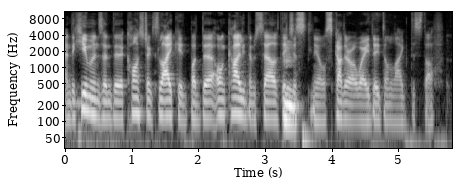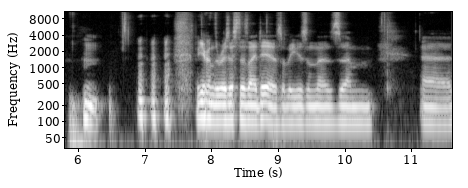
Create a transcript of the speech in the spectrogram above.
And the humans and the constructs like it but the oankali themselves they mm. just you know scatter away. They don't like the stuff. Hmm. given the resisters ideas we'll be using those um uh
